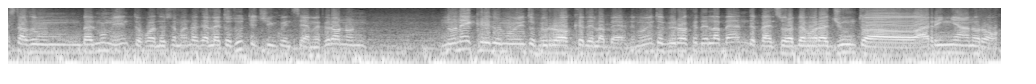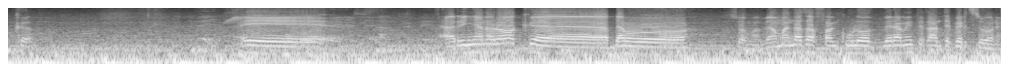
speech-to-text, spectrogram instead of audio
È stato un bel momento quando siamo andati a letto tutti e cinque insieme, però non, non è credo il momento più rock della band. Il momento più rock della band penso l'abbiamo raggiunto a, a Rignano Rock. E a Rignano Rock eh, abbiamo insomma abbiamo mandato a fanculo veramente tante persone.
